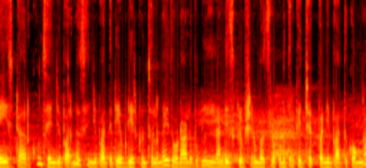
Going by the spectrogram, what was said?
டேஸ்ட்டாக இருக்கும். செஞ்சு பாருங்கள் செஞ்சு பார்த்துட்டு எப்படி இருக்குன்னு சொல்லுங்கள் இதோட அளவுகள் எல்லாம் டிஸ்கிரிப்ஷன் பாக்ஸில் கொடுத்துருக்கேன். செக் பண்ணி பார்த்துக்கோங்க.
